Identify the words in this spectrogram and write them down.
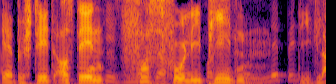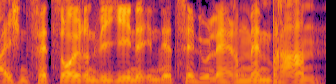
Er besteht aus den Phospholipiden, die gleichen Fettsäuren wie jene in der zellulären Membran.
